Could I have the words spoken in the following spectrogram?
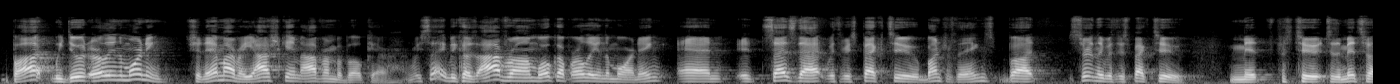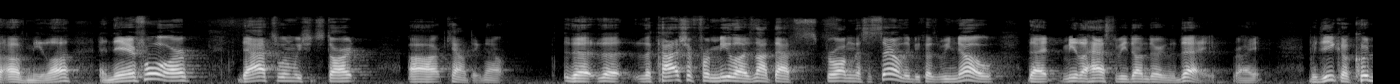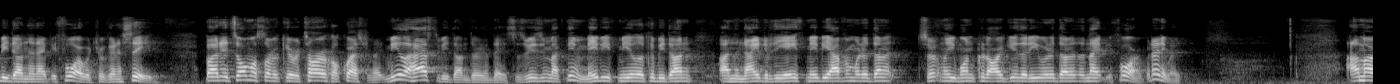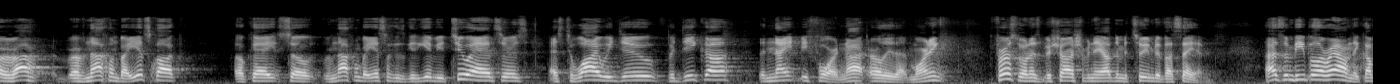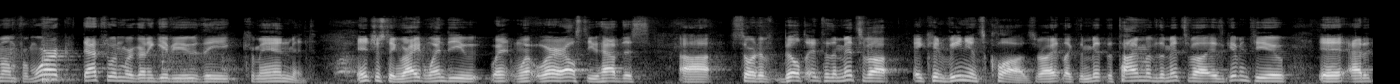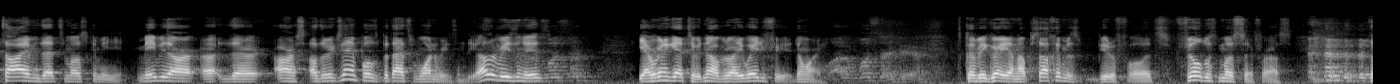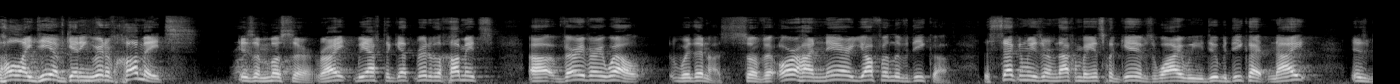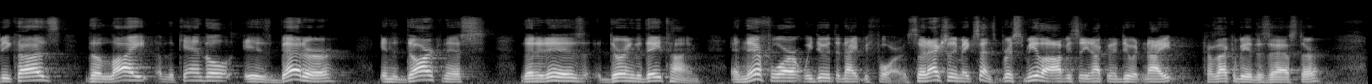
But we do it early in the morning. Shneemar vayashkem Avram baboker. And we say because Avram woke up early in the morning, and it says that with respect to a bunch of things, but certainly with respect to to, to the mitzvah of Mila, and therefore that's when we should start uh, counting. Now, the, the, the kasha for Mila is not that strong necessarily because we know that Mila has to be done during the day, right? Vidika could be done the night before, which we're going to see. But it's almost like a rhetorical question, right? Mila has to be done during the day. So the reason Makdim, maybe if Mila could be done on the night of the eighth, maybe Avram would have done it. Certainly one could argue that he would have done it the night before. But anyway. Amar Rav Nachman bar Yitzchak, Okay, so Rav Nachman bar Yitzchak is going to give you two answers as to why we do Badika the night before, not early that morning. First one is Bishar Shabnei Adam Mitzuyim Devaseyim. That's when people are around. They come home from work. That's when we're going to give you the commandment. Interesting, right? When do you, when, where else do you have this uh, sort of built into the mitzvah a convenience clause, right? Like the the time of the mitzvah is given to you eh, at a time that's most convenient. Maybe there are uh, there are other examples, but that's one reason. The other reason is, yeah, we're going to get to it. No, but I waited for you. Don't worry going to be great. And Apsachim is beautiful. It's filled with musar for us. the whole idea of getting rid of chametz right. is a musar, right? We have to get rid of the chametz uh, very, very well within us. So the or haner yafa livdika. The second reason Rav Nachman Yitzchak gives why we do bedika at night is because the light of the candle is better in the darkness than it is during the daytime. And therefore, we do it the night before. So it actually makes sense. Bris Milah, obviously, you're not going to do it at night because that could be a disaster.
